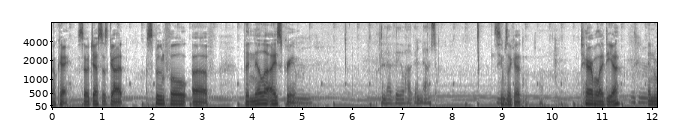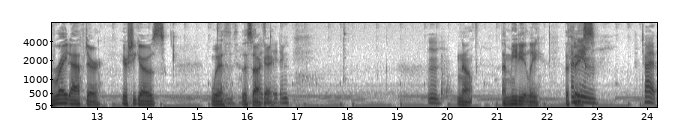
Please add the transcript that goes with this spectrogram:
Okay. So Jess has got spoonful of vanilla ice cream. I love you, Haagen Dazs. Seems like a terrible idea. Mm-hmm. And right after, here she goes with the sake. Mm. No. Immediately, the I face. mean, try it.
